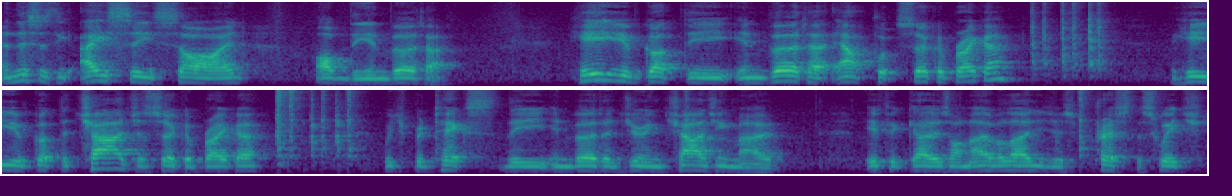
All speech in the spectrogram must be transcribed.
And this is the AC side of the inverter. Here you've got the inverter output circuit breaker. Here you've got the charger circuit breaker which protects the inverter during charging mode. If it goes on overload you just press the switch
